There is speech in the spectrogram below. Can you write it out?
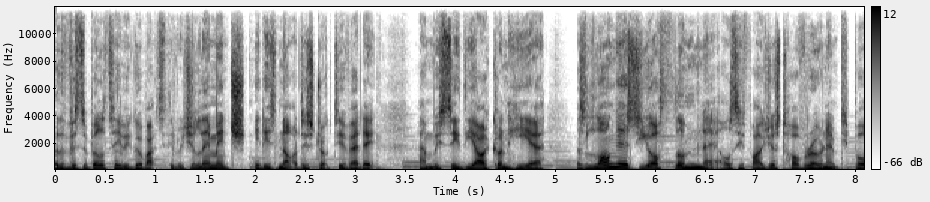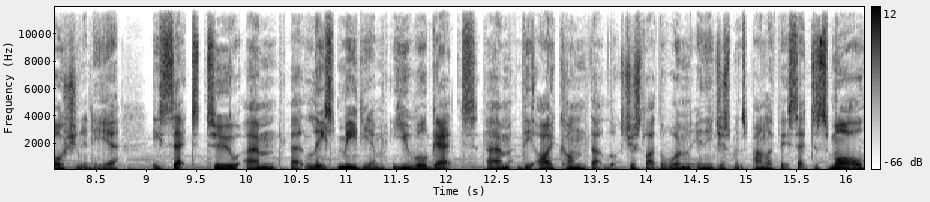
for the visibility, we go back to the original image. It is not a destructive edit, and we see the icon here. As long as your thumbnails, if I just hover over an empty portion in here, is set to um, at least medium, you will get um, the icon that looks just like the one in the adjustments panel. If it's set to small,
